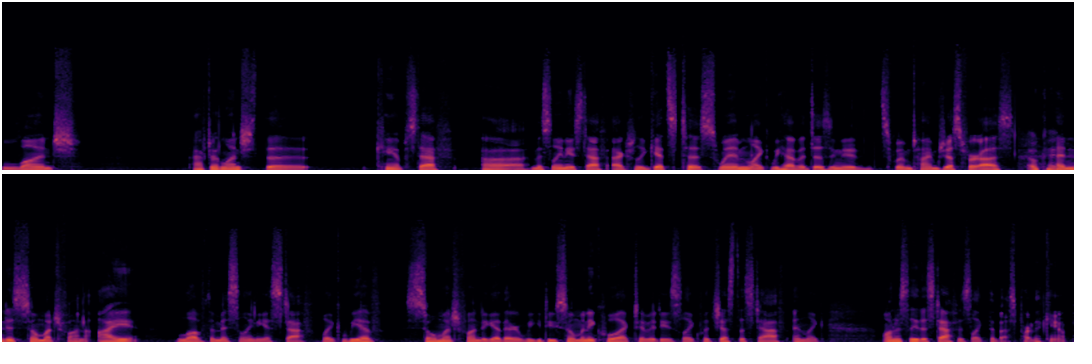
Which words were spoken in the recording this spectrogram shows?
lunch. After lunch, the camp staff, uh, miscellaneous staff, actually gets to swim. Like we have a designated swim time just for us. Okay. and it is so much fun. I love the miscellaneous staff. Like we have so much fun together. We do so many cool activities, like with just the staff, and like honestly, the staff is like the best part of camp.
